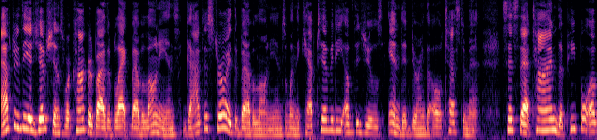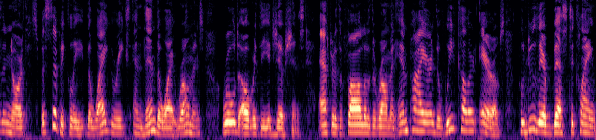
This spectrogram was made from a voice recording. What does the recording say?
After the Egyptians were conquered by the Black Babylonians, God destroyed the Babylonians when the captivity of the Jews ended during the Old Testament. Since that time, the people of the north, specifically the white Greeks and then the white Romans, ruled over the Egyptians. After the fall of the Roman Empire, the wheat colored Arabs, who do their best to claim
